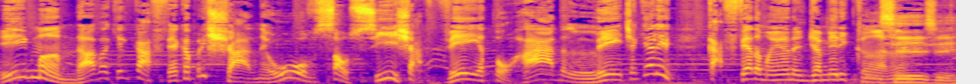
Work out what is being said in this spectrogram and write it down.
e mandava aquele café caprichado, né? Ovo, salsicha, aveia, torrada, leite, aquele café da manhã de americano, né? Sim, sim.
